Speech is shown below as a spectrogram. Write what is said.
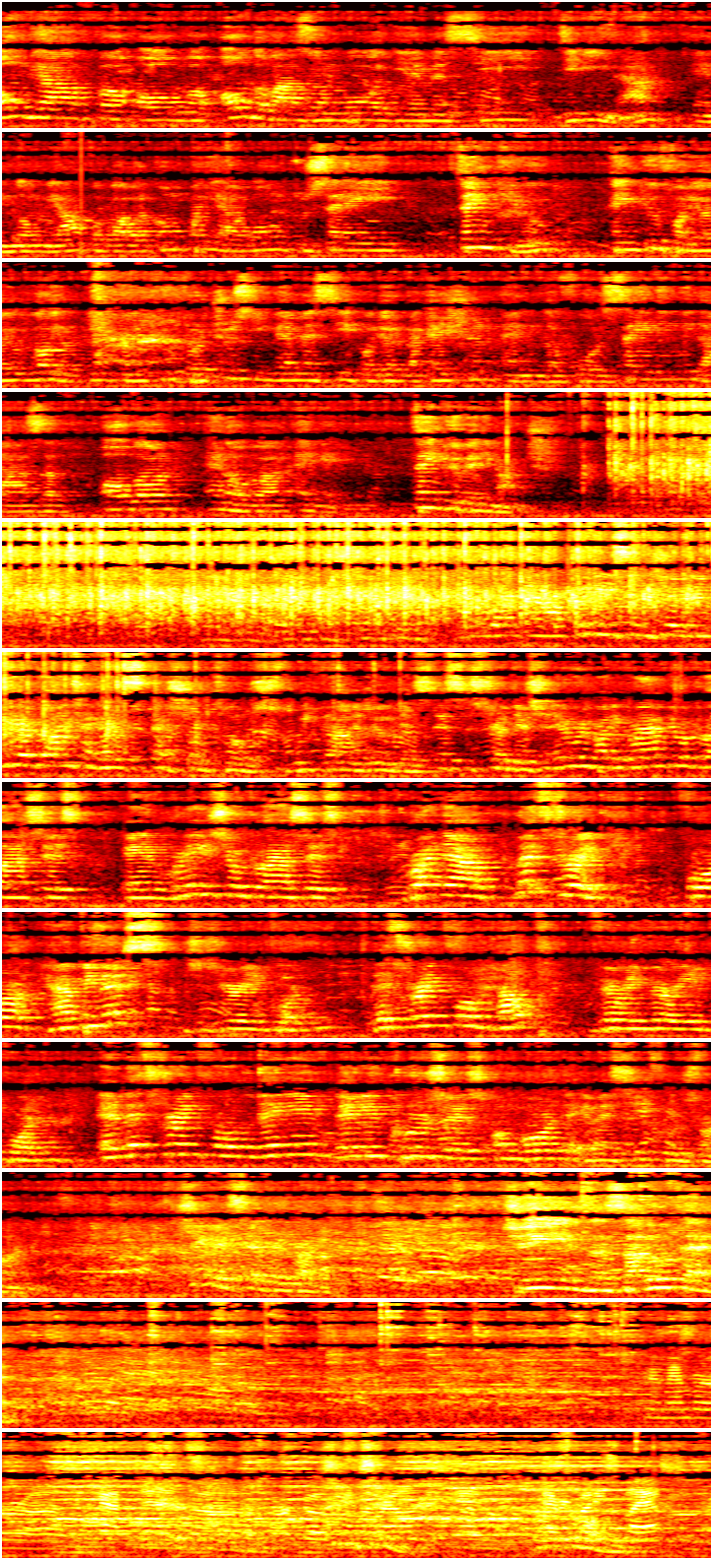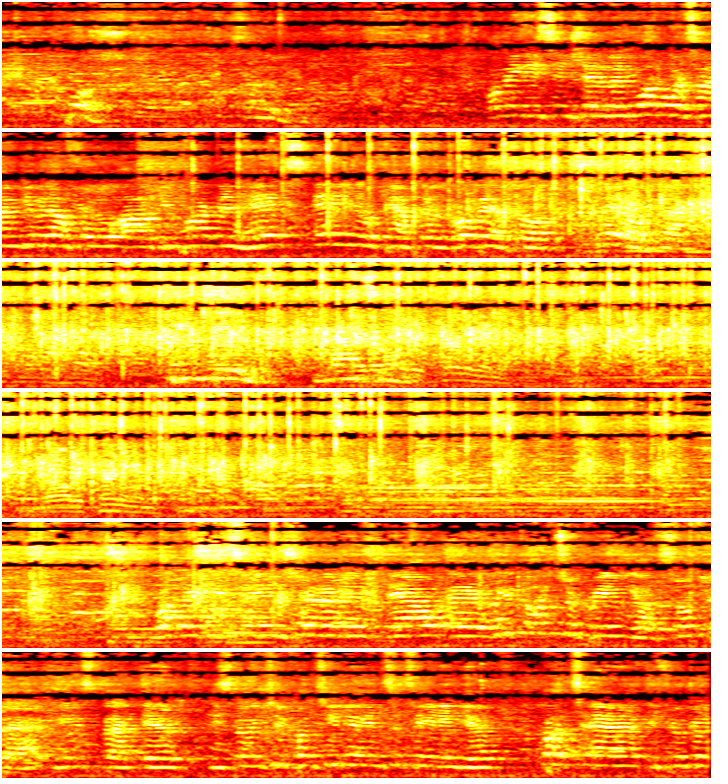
On behalf of all of us on board the MSC Divina and on behalf of our company, I want to say thank you. Thank you for your loyalty. Thank you for choosing the MSC for your vacation and for sailing with us over and over again. Thank you very much. Ladies and gentlemen, we are going to have a special toast. We gotta do this. This is tradition. Everybody grab your glasses and raise your glasses. Right now, let's drink for happiness, which is very important. Let's drink for health, very, very important. And let's drink for many, many cruises on board the MSC Cruise Line. Cheers, everybody. Cheers, salute. Remember uh, captain, uh, Marco, came around and everybody's laughed? Of course. Salute. Well, ladies and gentlemen, one more time, give it up for our department heads and your captain, Roberto Leotta. Thank you. They're all returning them. They're all returning them. Well, ladies and gentlemen, now uh, we're going to bring Yatson back. He's back there. He's going to continue entertaining you. But uh, if you're going to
